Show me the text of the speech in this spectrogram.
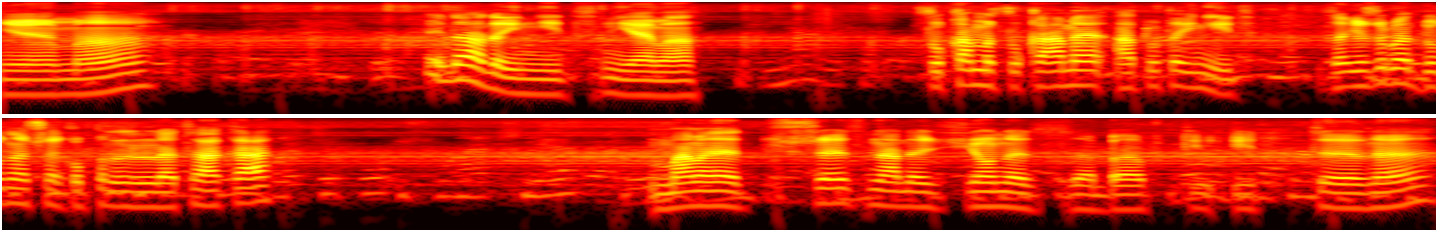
nie ma. I dalej nic nie ma. Szukamy, szukamy, a tutaj nic. Zajrzymy do naszego plecaka. Mamy trzy znalezione zabawki i tyle.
